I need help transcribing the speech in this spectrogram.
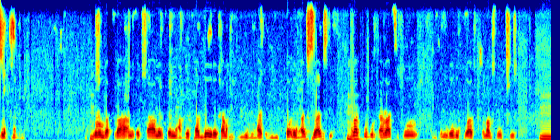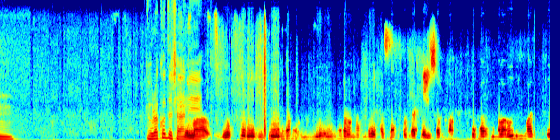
system urumva turahanze cyane vena leta byereka ibitore bafise bafise batugurira basize izindi gihugu cy'iwacu cy'amavukiro Mm. urakoze cyane nyuma ni ukuri ni ukuri umubabaro ntambere kasa kuko birateye ishyaka kuko abarundi b'iwacu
